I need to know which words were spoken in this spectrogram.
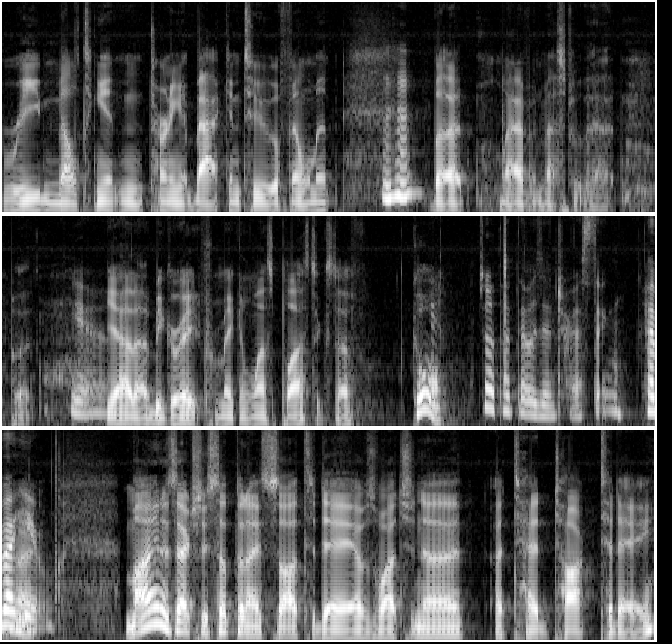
re melting it and turning it back into a filament, mm-hmm. but I haven't messed with that. But Yeah. yeah, that'd be great for making less plastic stuff. Cool. So I thought that was interesting. How about right. you? Mine is actually something I saw today. I was watching a, a TED talk today.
